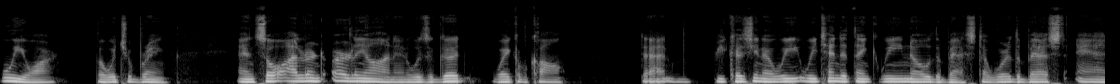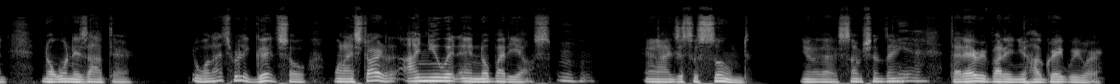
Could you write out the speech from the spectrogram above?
who you are, but what you bring. And so I learned early on, and it was a good wake up call that because, you know, we, we tend to think we know the best, that we're the best, and no one is out there. Well, that's really good. So when I started, I knew it and nobody else. Mm-hmm. And I just assumed, you know, that assumption thing, yeah. that everybody knew how great we were.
